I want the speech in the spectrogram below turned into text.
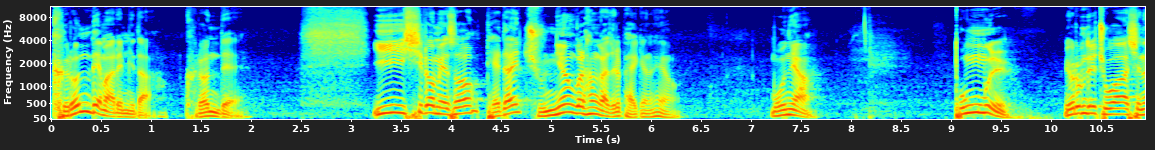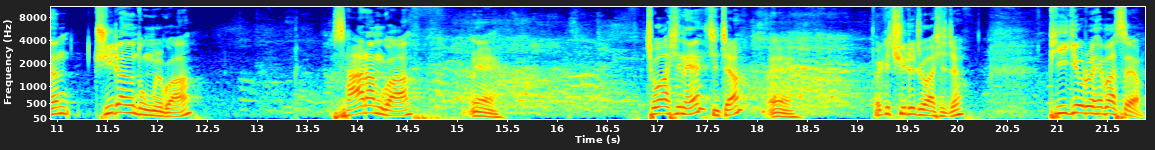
그런데 말입니다. 그런데 이 실험에서 대단히 중요한 걸 한 가지를 발견해요. 뭐냐? 동물. 여러분들이 좋아하시는 쥐라는 동물과 사람과 예. 좋아하시네, 진짜? 예. 왜 이렇게 쥐를 좋아하시죠? 비교를 해봤어요.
